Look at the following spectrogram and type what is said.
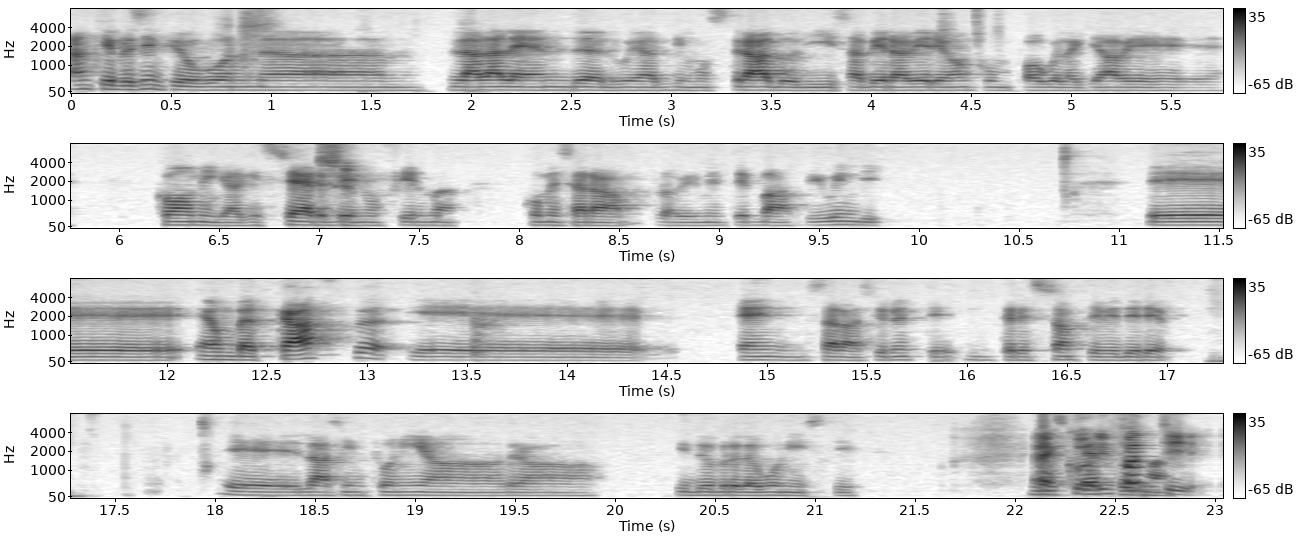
anche per esempio con uh, La La Land lui ha dimostrato di saper avere anche un po' quella chiave comica che serve sì. in un film come sarà probabilmente Barbie. Quindi eh, è un bel cast e è, sarà sicuramente interessante vedere eh, la sintonia tra i due protagonisti. Mi ecco, infatti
